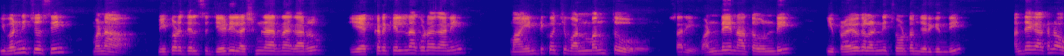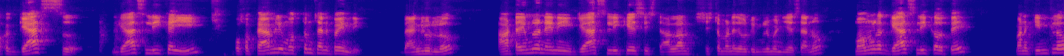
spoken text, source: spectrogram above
ఇవన్నీ చూసి మన మీకు కూడా తెలుసు జేడి లక్ష్మీనారాయణ గారు ఎక్కడికి వెళ్ళినా కూడా కానీ మా ఇంటికి వచ్చి one month sorry one day నాతో ఉండి ఈ ప్రయోగాలన్నీ చూడటం జరిగింది. అంతేకాకుండా ఒక గ్యాస్ గ్యాస్ లీక్ అయ్యి ఒక ఫ్యామిలీ మొత్తం చనిపోయింది బెంగళూరులో. ఆ టైంలో నేను ఈ గ్యాస్ లీకేజ్ సిస్టమ్ అలాంటి సిస్టమ్ అనేది ఒకటి ఇంప్లిమెంట్ చేశాను. మామూలుగా గ్యాస్ లీక్ అవుతే మనకి ఇంట్లో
